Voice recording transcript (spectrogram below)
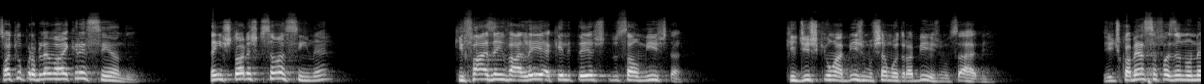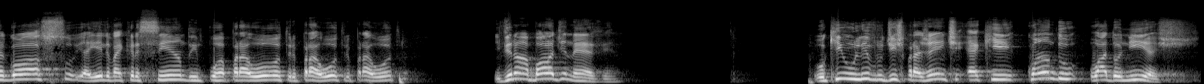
Só que o problema vai crescendo. Tem histórias que são assim, né? Que fazem valer aquele texto do salmista que diz que um abismo chama outro abismo, sabe? A gente começa fazendo um negócio e aí ele vai crescendo, empurra para outro, e para outro, e para outro, e vira uma bola de neve. O que o livro diz para a gente é que quando o Adonias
